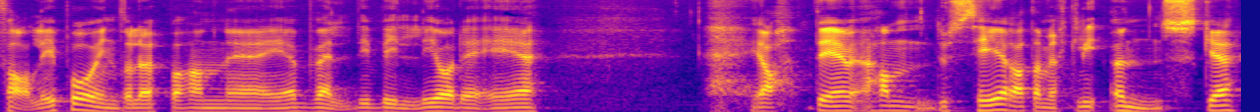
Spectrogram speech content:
farlig på indreløper. Han er veldig villig, og det er Ja, han, du ser at han virkelig ønsker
